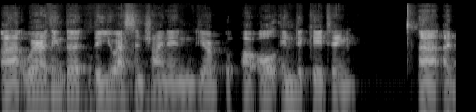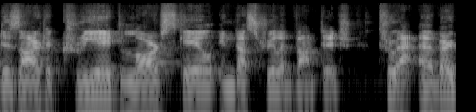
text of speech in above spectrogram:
uh, where I think the, the US and China and India are all indicating uh, a desire to create large scale industrial advantage through a, a very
